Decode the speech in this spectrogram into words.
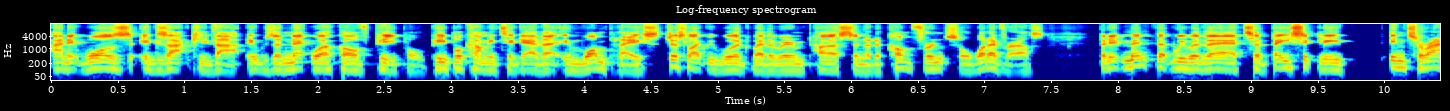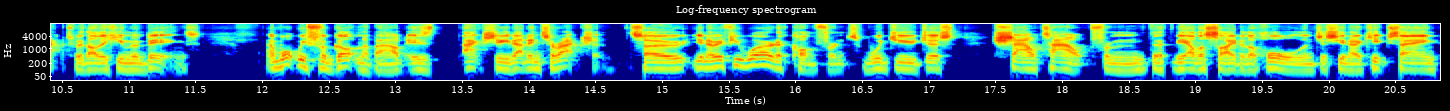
And it was exactly that. It was a network of people, people coming together in one place, just like we would whether we're in person at a conference or whatever else. But it meant that we were there to basically interact with other human beings. And what we've forgotten about is actually that interaction. So, you know, if you were at a conference, would you just shout out from the, the other side of the hall and just, you know, keep saying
